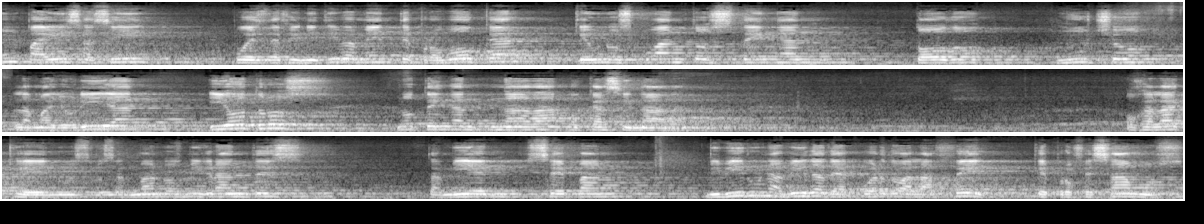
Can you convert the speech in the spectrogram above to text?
un país así, pues definitivamente provoca que unos cuantos tengan todo, mucho, la mayoría, y otros no tengan nada o casi nada. Ojalá que nuestros hermanos migrantes también sepan vivir una vida de acuerdo a la fe que profesamos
